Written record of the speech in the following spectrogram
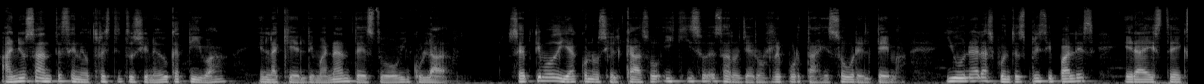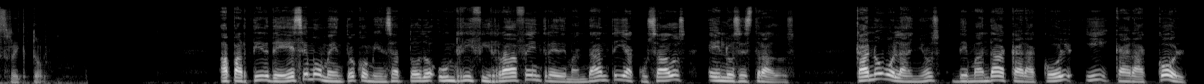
años antes en otra institución educativa en la que el demandante estuvo vinculado. Séptimo día conoció el caso y quiso desarrollar un reportaje sobre el tema, y una de las fuentes principales era este ex rector. A partir de ese momento comienza todo un rifirrafe entre demandante y acusados en los estrados. Cano Bolaños demanda a Caracol y Caracol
